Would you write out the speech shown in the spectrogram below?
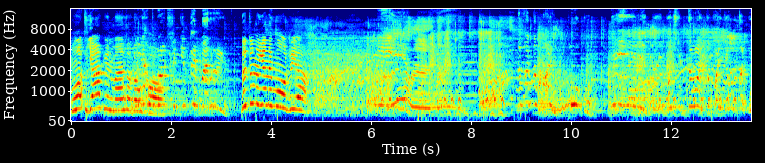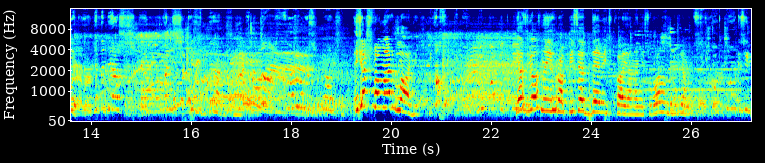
Ну от як він мене задовбав. Максик, іди бери. Да то ну я не можу я. Владик. Ну, поки ти- Я звездный игрок, 59к я нанес урона, друзья. Максик,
